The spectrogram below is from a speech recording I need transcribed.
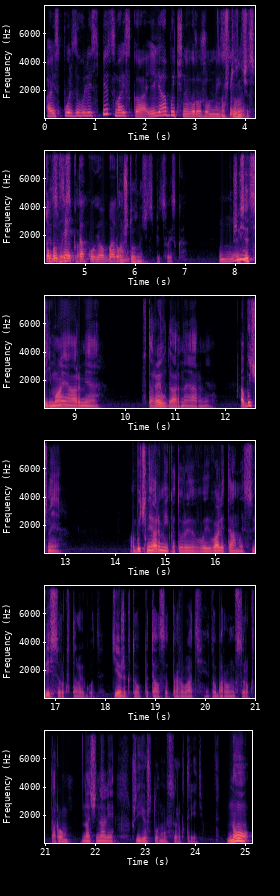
А использовались спецвойска или обычные вооруженные а силы? Что значит спецвойска? Чтобы взять такую оборону. А что значит спецвойска? Ну... 67-я армия, вторая ударная армия. Обычные Обычные армии, которые воевали там и весь 42 год. Те же, кто пытался прорвать эту оборону в 42-м, начинали ее штурмы в 43-м. Но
